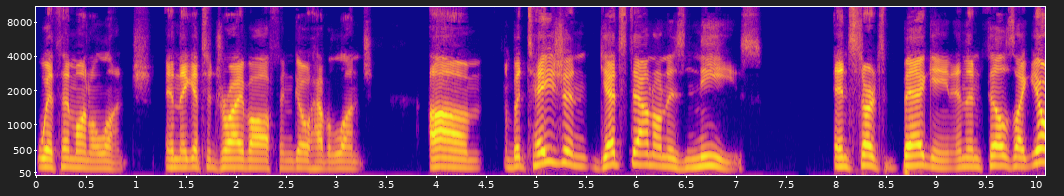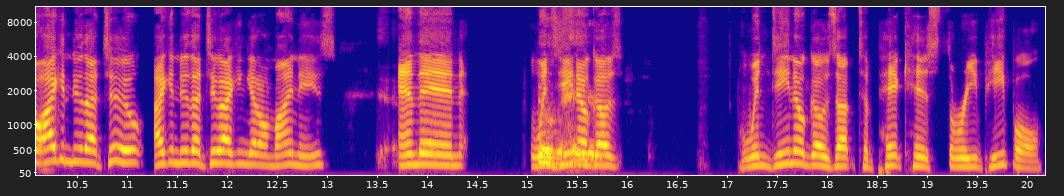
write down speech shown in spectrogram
with him on a lunch and they get to drive off and go have a lunch. Um, but Tajan gets down on his knees and starts begging, and then Phil's like, Yo, I can do that too. I can do that too. I can get on my knees. Yeah. And then when Dino goes when Dino goes up to pick his three people,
